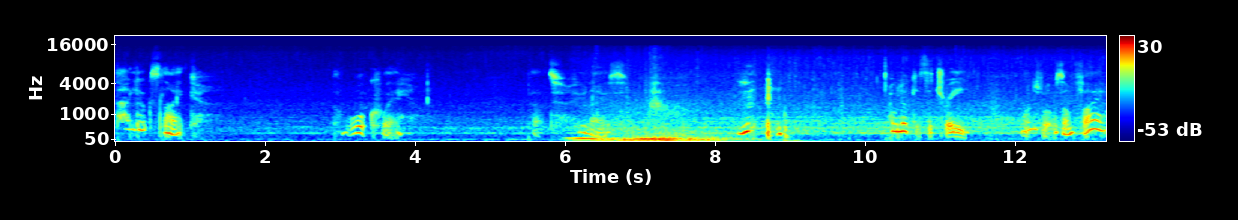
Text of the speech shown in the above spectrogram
That looks like a walkway, but who knows? oh, look, it's a tree. I wondered what was on fire.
